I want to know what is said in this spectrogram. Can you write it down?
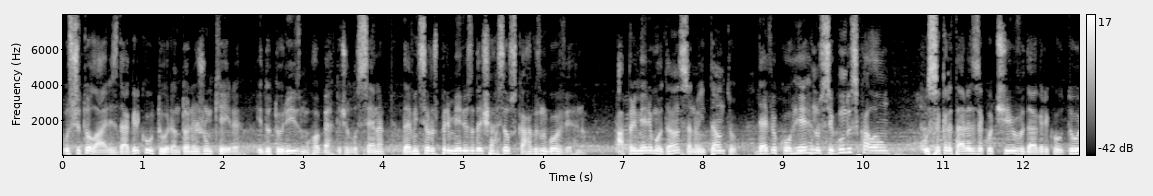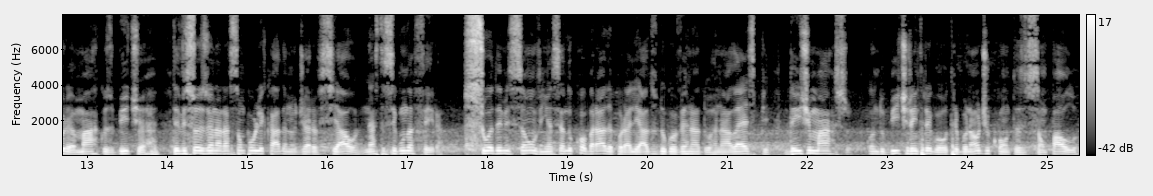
os titulares da Agricultura, Antônio Junqueira, e do Turismo, Roberto de Lucena, devem ser os primeiros a deixar seus cargos no governo. A primeira mudança, no entanto, deve ocorrer no segundo escalão, o secretário executivo da Agricultura, Marcos Bitcher, teve sua exoneração publicada no Diário Oficial nesta segunda-feira. Sua demissão vinha sendo cobrada por aliados do governador na Alesp desde março, quando Bitcher entregou ao Tribunal de Contas de São Paulo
